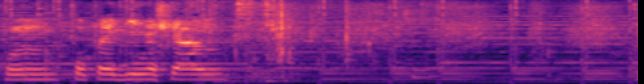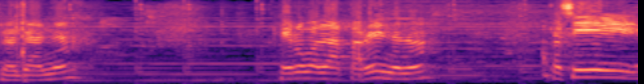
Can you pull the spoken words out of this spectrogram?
Kung po pwede na siyang gagana. Pero wala pa rin, ano? Kasi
